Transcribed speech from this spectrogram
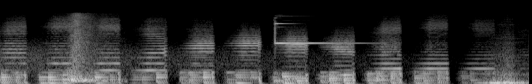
Thank you.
